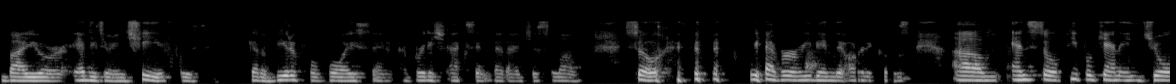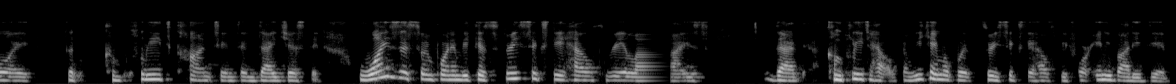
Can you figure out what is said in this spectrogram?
by your editor in chief, who's got a beautiful voice and a British accent that I just love. So we have her reading the articles. Um, and so people can enjoy the complete content and digest it. Why is this so important? Because 360 Health realized that complete health. And we came up with 360 health before anybody did.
